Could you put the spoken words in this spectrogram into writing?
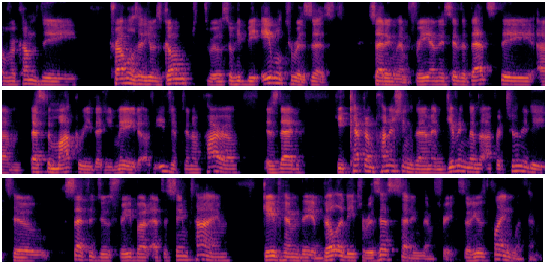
overcome the troubles that he was going through, so he'd be able to resist setting them free. And they say that that's the um, that's the mockery that he made of Egypt and of Paro is that he kept on punishing them and giving them the opportunity to set the Jews free, but at the same time gave him the ability to resist setting them free. So he was playing with him.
